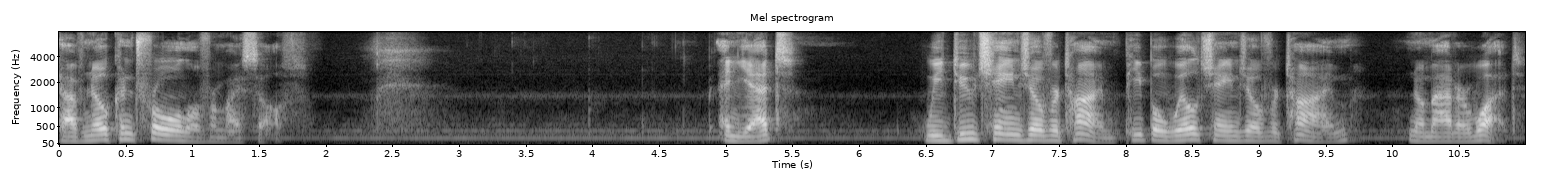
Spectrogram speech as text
have no control over myself. And yet, we do change over time. People will change over time, no matter what.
